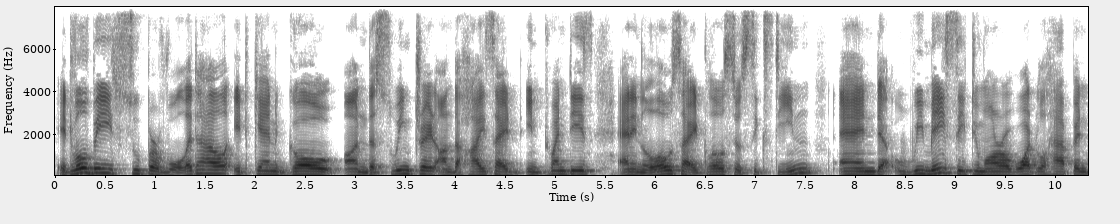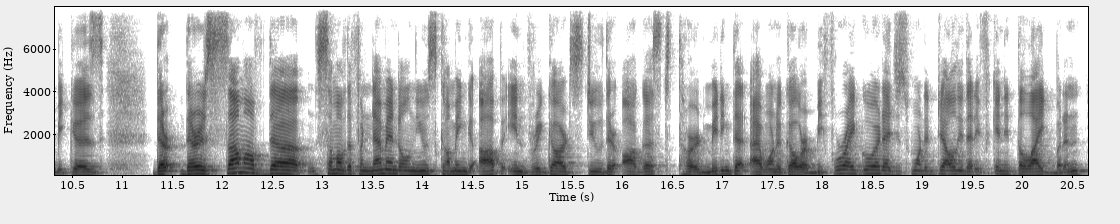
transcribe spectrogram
It will be super volatile. It can go on the swing trade the high side in 20s and in low side close to 16 and we may see tomorrow what will happen because there there is some of the some of the fundamental news coming up in regards to their August 3rd meeting that I want to cover. Before I go ahead, I just want to tell you that if you can hit the like button,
